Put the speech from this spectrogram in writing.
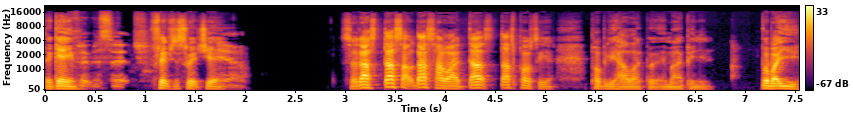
the game, Flip the switch. flipped the switch. Yeah. Yeah. So that's that's how that's how I that's that's probably probably how I'd put it in my opinion. What about you?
